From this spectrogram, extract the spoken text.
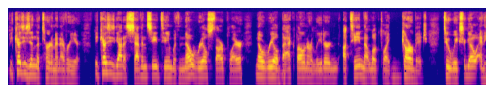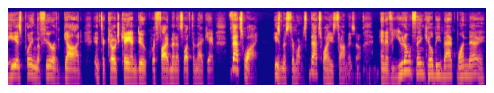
because he's in the tournament every year, because he's got a seven seed team with no real star player, no real backbone or leader, a team that looked like garbage two weeks ago. And he is putting the fear of God into Coach K and Duke with five minutes left in that game. That's why he's Mr. March. That's why he's Tom Izzo. And if you don't think he'll be back one day,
